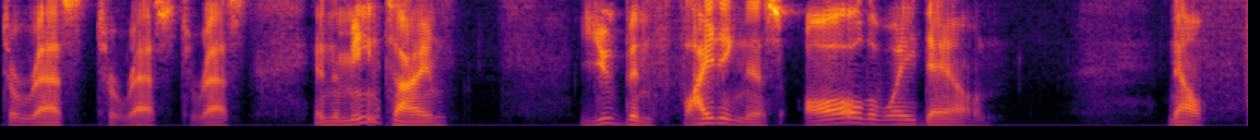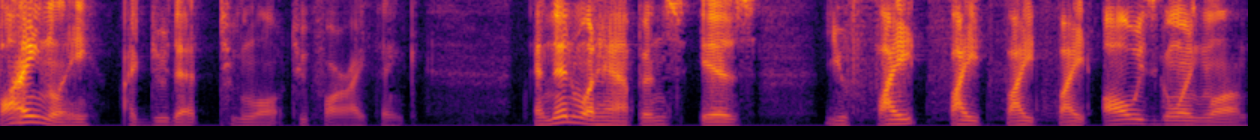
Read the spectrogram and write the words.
To rest, to rest, to rest. In the meantime, you've been fighting this all the way down. Now, finally, I do that too long, too far, I think. And then what happens is you fight, fight, fight, fight, always going long.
